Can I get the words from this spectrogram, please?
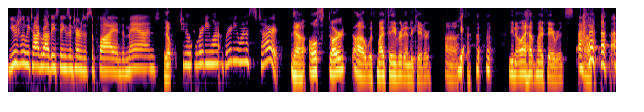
usually we talk about these things in terms of supply and demand. Yep. Do you know, where do you want, where do you want to start? Yeah, I'll start uh, with my favorite indicator. Uh, Yeah. you know, I have my favorites. Uh,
